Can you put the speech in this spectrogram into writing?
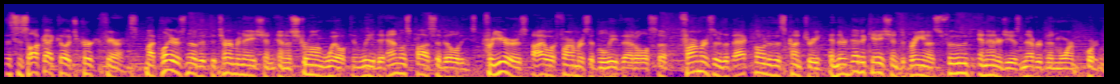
This is Hawkeye coach Kirk Ferentz. My players know that determination and a strong will can lead to endless possibilities. For years, Iowa farmers have believed that also. Farmers are the backbone of this country, and their dedication to bringing us food and energy has never been more important.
